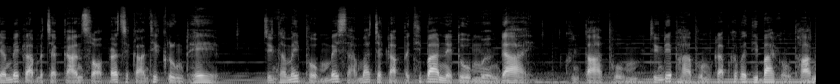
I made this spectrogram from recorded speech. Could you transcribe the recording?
ยังไม่กลับมาจากการสอบราชการที่กรุงเทพ จึงทำให้ผมไม่สามารถจะกลับไปที่บ้านในตัวเมืองได้ คุณตาผมจึงได้พาผมกลับเข้าไปที่บ้านของท่าน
